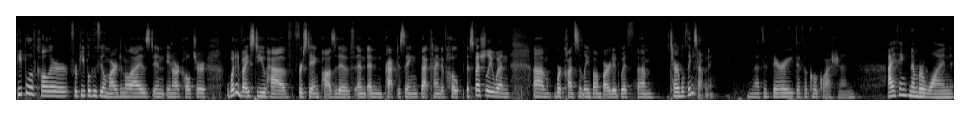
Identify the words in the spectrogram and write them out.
people of color, for people who feel marginalized in, in our culture, what advice do you have for staying positive and, and practicing that kind of hope, especially when um, we're constantly bombarded with um, terrible things happening? That's a very difficult question. I think number one,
